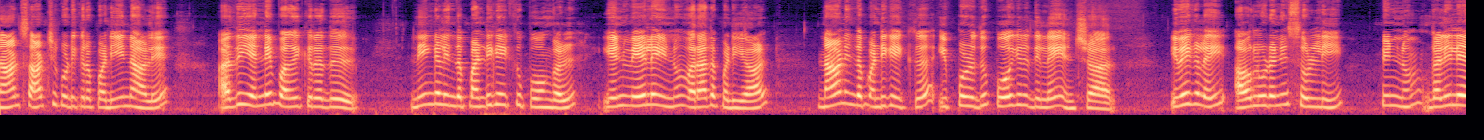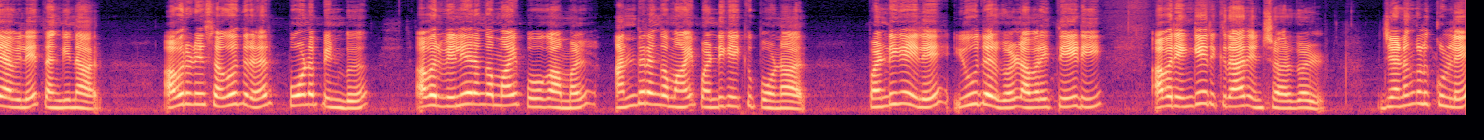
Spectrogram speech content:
நான் சாட்சி கொடுக்கிறபடியினாலே அது என்னை பகைக்கிறது. நீங்கள் இந்த பண்டிகைக்கு போங்கள். என் வேலை இன்னும் வராதபடியால் நான் இந்த பண்டிகைக்கு இப்பொழுது போகிறதில்லை என்றார். இவைகளை அவர்களுடனே சொல்லி பின்னும் கலிலேயாவிலே தங்கினார். அவருடைய சகோதரர் போன பின்பு அவர் வெளியரங்கமாய் போகாமல் அந்தரங்கமாய் பண்டிகைக்கு போனார். பண்டிகையிலே யூதர்கள் அவரை தேடி அவர் எங்கே இருக்கிறார் என்றார்கள். ஜனங்களுக்குள்ளே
